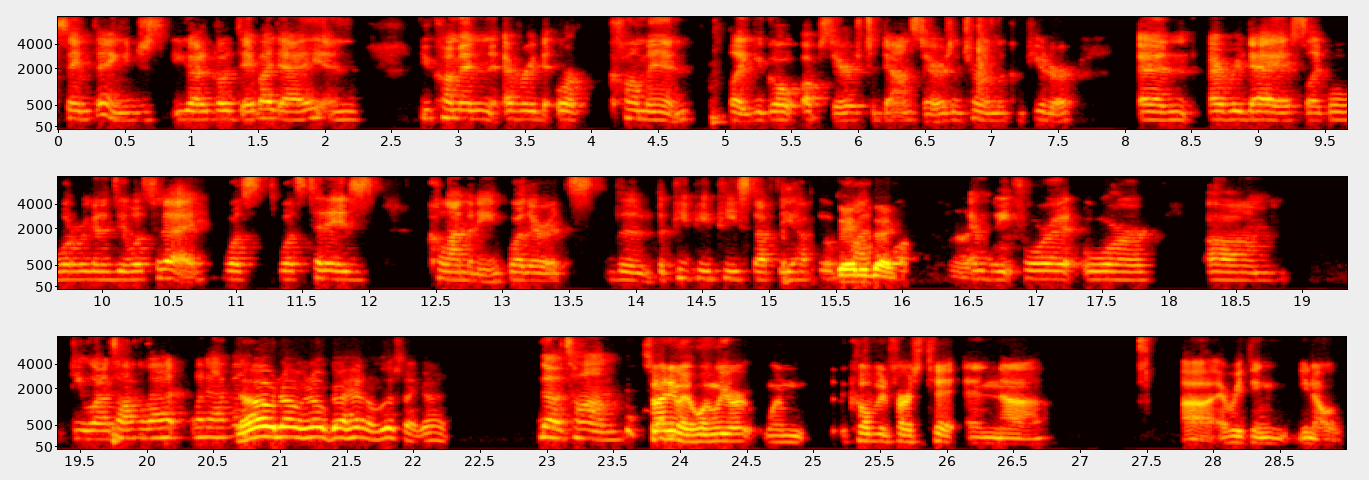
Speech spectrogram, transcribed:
same thing, you just, you got to go day by day and you come in every day or come in, like you go upstairs to downstairs and turn on the computer. And every day it's like, well, what are we going to deal with today? What's, what's today's calamity, whether it's the, the PPP stuff that you have to Day apply to day. for Right. and wait for it or um, do you want to talk about what happened? No, no, no. Go ahead. I'm listening. Go ahead. No, Tom. so anyway, when we were when COVID first hit and uh, uh, everything, you know,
